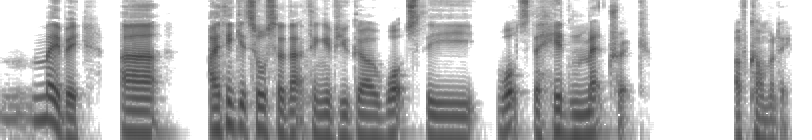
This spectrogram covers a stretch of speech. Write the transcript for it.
maybe. Uh, I think it's also that thing. If you go, what's the what's the hidden metric of comedy?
